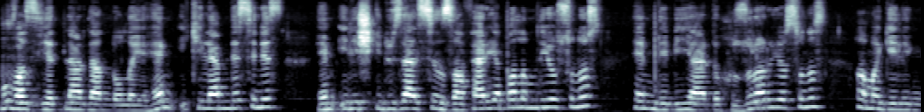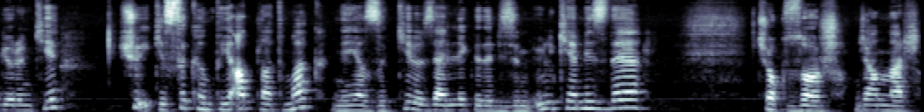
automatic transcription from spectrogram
Bu vaziyetlerden dolayı hem ikilemdesiniz hem ilişki düzelsin zafer yapalım diyorsunuz. Hem de bir yerde huzur arıyorsunuz. Ama gelin görün ki şu iki sıkıntıyı atlatmak ne yazık ki özellikle de bizim ülkemizde çok zor canlar.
